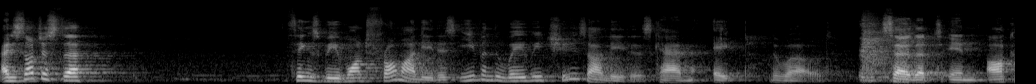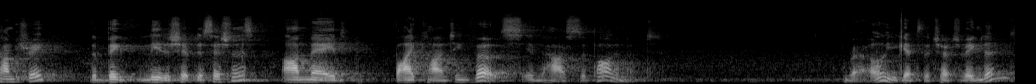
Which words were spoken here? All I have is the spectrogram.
And it's not just the things we want from our leaders, even the way we choose our leaders can ape the world. So that in our country, the big leadership decisions are made by counting votes in the Houses of Parliament. Well, you get to the Church of England,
